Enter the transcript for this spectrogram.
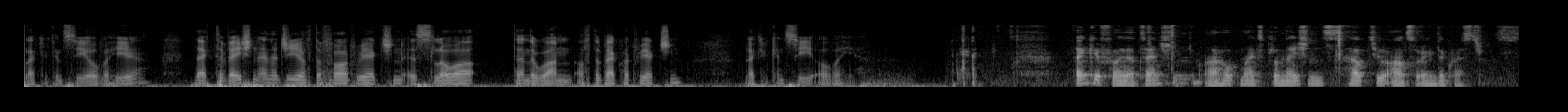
like you can see over here, the activation energy of the forward reaction is lower than the one of the backward reaction, like you can see over here. Thank you for your attention. I hope my explanations helped you answering the questions.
